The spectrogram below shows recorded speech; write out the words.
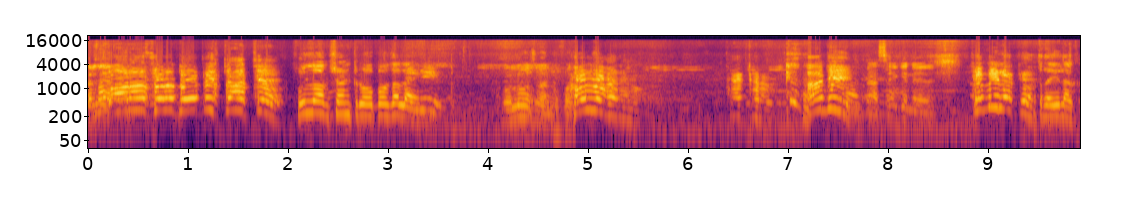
1200 ਦੋ ਪਿਸਟਾ ਚ full option top of the line ਬੋਲੋ ਸਾਨੂੰ ਖੋਲ ਲੋ ਮੇਰੇ ਨੂੰ ਚੈੱਕ ਕਰੋ। ਹਾਂਜੀ। ਪੈਸੇ ਕਿੰਨੇ 24 ਲੱਖ। 23 ਲੱਖ।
